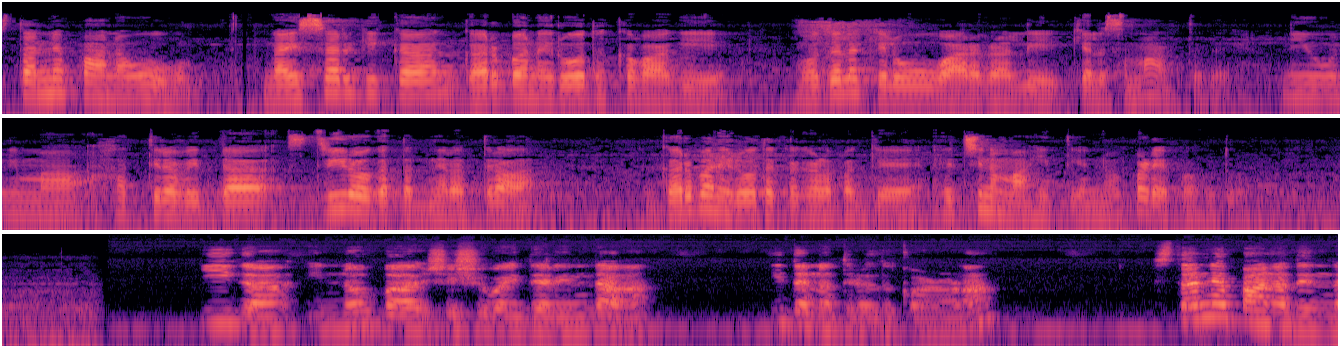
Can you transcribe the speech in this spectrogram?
ಸ್ತನ್ಯಪಾನವು ನೈಸರ್ಗಿಕ ಗರ್ಭ ನಿರೋಧಕವಾಗಿ ಮೊದಲ ಕೆಲವು ವಾರಗಳಲ್ಲಿ ಕೆಲಸ ಮಾಡ್ತದೆ. ನೀವು ನಿಮ್ಮ ಹತ್ತಿರವಿದ್ದ ಸ್ತ್ರೀರೋಗ ತಜ್ಞರ ಹತ್ರ ಗರ್ಭ ನಿರೋಧಕಗಳ ಬಗ್ಗೆ ಹೆಚ್ಚಿನ ಮಾಹಿತಿಯನ್ನು ಪಡೆಯಬಹುದು. ಈಗ ಇನ್ನೊಬ್ಬ ಶಿಶು ವೈದ್ಯರಿಂದ ಇದನ್ನು ತಿಳಿದುಕೊಳ್ಳೋಣ. ಸ್ತನ್ಯಪಾನದಿಂದ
